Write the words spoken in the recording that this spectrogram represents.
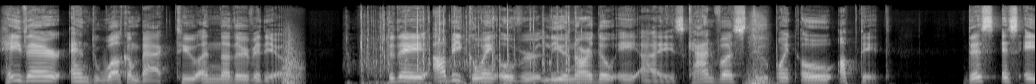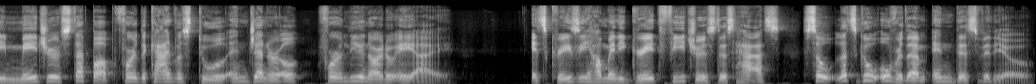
Hey there and welcome back to another video. Today I'll be going over Leonardo AI's Canvas 2.0 update. This is a major step up for the Canvas tool in general for Leonardo AI. It's crazy how many great features this has, so let's go over them in this video.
